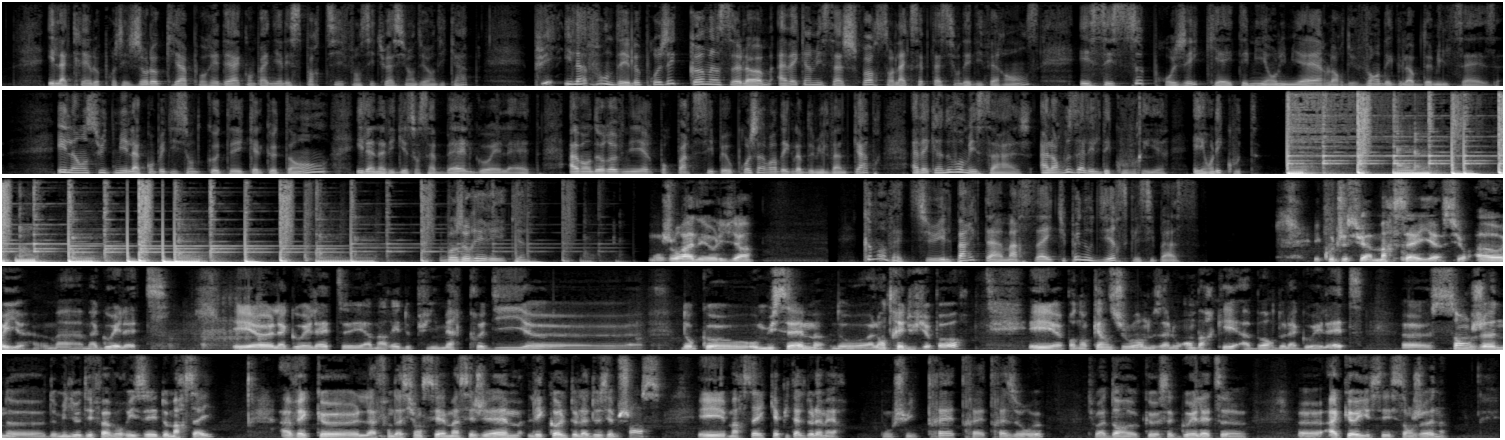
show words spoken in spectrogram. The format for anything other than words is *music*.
Il a créé le projet Jolokia pour aider à accompagner les sportifs en situation de handicap. Puis il a fondé le projet Comme un seul homme avec un message fort sur l'acceptation des différences et c'est ce projet qui a été mis en lumière lors du Vendée Globe 2016. Il a ensuite mis la compétition de côté quelque temps, il a navigué sur sa belle goélette, avant de revenir pour participer au prochain Vendée Globe 2024 avec un nouveau message. Alors vous allez le découvrir et on l'écoute. Bonjour Eric. Bonjour Anne et Olivia. Comment vas-tu? Il paraît que tu es à Marseille. Tu peux nous dire ce qu'il s'y passe? Écoute, je suis à Marseille, sur Ahoy, ma, goélette. Et euh, la goélette est amarrée depuis mercredi euh, donc au, au à l'entrée du Vieux-Port. Et euh, pendant 15 jours, nous allons embarquer à bord de la goélette 100 jeunes de milieux défavorisés de Marseille, avec la fondation CMA-CGM, l'école de la deuxième chance et Marseille, capitale de la mer. Donc je suis très très très heureux, tu vois, que cette goélette accueille ces 100 jeunes.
